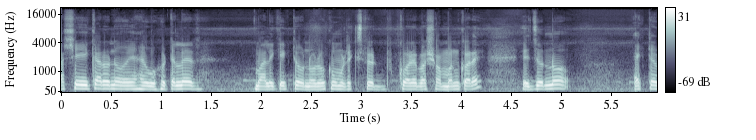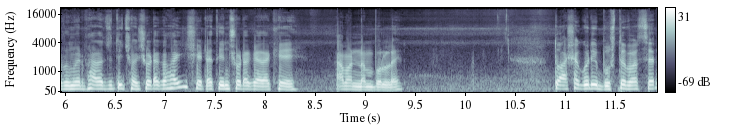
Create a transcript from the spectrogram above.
আসে এই কারণে ওই হোটেলের মালিক একটা অন্যরকম রেসপেক্ট করে বা সম্মান করে। এর জন্য একটা রুমের ভাড়া যদি ছয়শো টাকা হয়, সেটা তিনশো টাকা রাখে আমার নাম বললে। তো আশা করি বুঝতে পারছেন।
